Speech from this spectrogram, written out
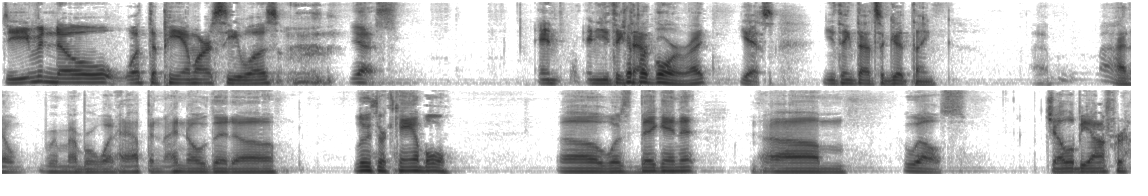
Do you even know what the PMRC was? yes. And and you think Tipper that Gore, right? yes, you think that's a good thing? I don't remember what happened. I know that uh, Luther Campbell uh, was big in it. Um, who else? Jello Biafra.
